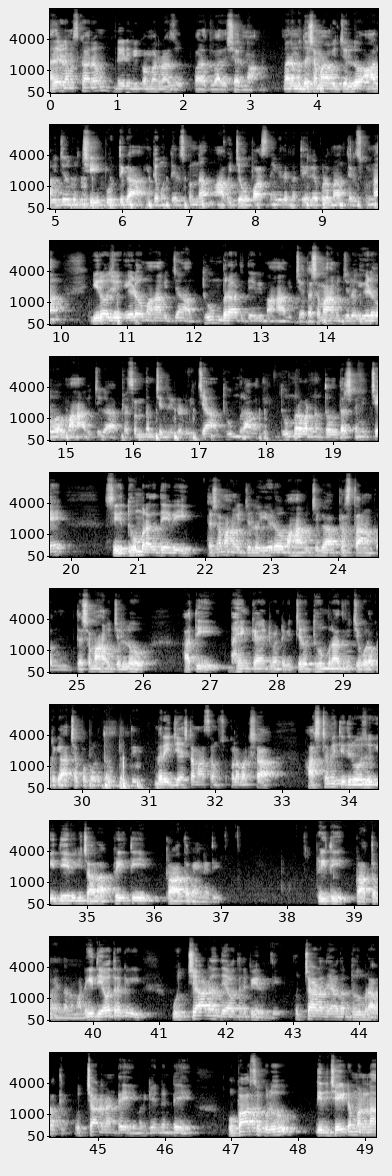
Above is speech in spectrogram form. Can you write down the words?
అందరికీ నమస్కారం. నేను మీ కొమ్మర్రాజు భరద్వాజ శర్మ. మనము దశమా విద్యల్లో ఆరు విద్యల గురించి పూర్తిగా ఇంతకుముందు తెలుసుకున్నాం ఆ విద్య ఉపాసన ఏ విధంగా తెలియకుండా మనం తెలుసుకున్నాం ఈరోజు ఏడవ మహావిద్య ధూమ్రాతి దేవి మహావిద్య. దశ మహావిద్యలో ఏడవ మహావిద్యగా ప్రసంతం చెందినటువంటి విద్య ధూమ్రావతి. ధూమ్రవర్ణంతో దర్శనమిచ్చే శ్రీ ధూమ్రాతి దేవి దశ మహావిద్యలో ఏడవ మహావిద్యగా ప్రస్థానం పొంది దశ మహావిద్యల్లో అతి భయంకరమైనటువంటి విద్యలో ధూమ్రాది విద్య కూడా ఒకటిగా చెప్పబడుతూ ఉంటుంది. మరి జ్యేష్ఠమాసం శుక్లపక్ష అష్టమి తిథి రోజు ఈ దేవికి చాలా ప్రీతి ప్రాతమైనది ప్రీతి ప్రాప్తమైనది అనమాట ఈ దేవతలకి ఉచ్చాడన దేవతని పేరుంది. ఉచ్చాడన దేవత ధూమ్రావతి. ఉచ్చాడన అంటే మనకేంటంటే ఉపాసకులు దీన్ని చేయటం వలన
